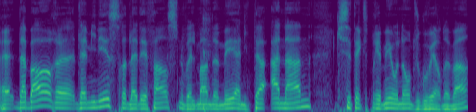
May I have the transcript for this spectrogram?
Euh, D'abord, euh, la ministre de la Défense nouvellement nommée, Anita Annan, qui s'est exprimée au nom du gouvernement.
